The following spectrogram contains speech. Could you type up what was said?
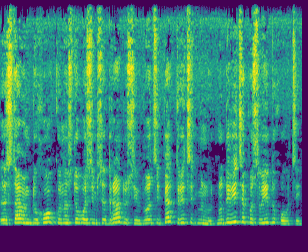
Е, Ставимо духовку на 180 градусів 25-30 минут. Ну, дивіться по своїй духовці.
